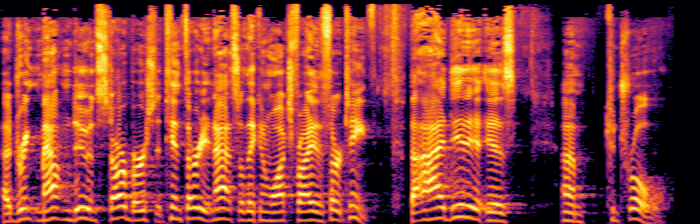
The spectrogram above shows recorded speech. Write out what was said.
uh, drink Mountain Dew and Starburst at 10:30 at night so they can watch Friday the 13th. The idea is um, control,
